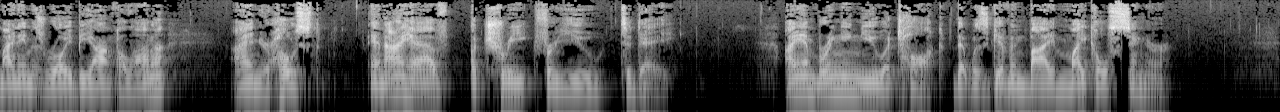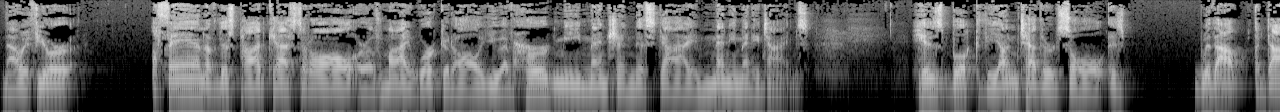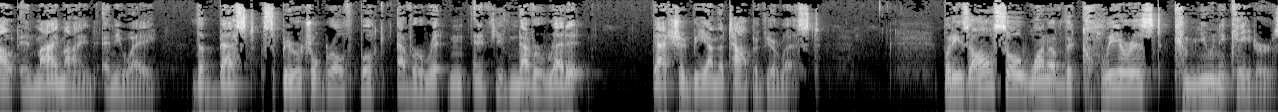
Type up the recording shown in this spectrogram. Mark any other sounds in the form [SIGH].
My name is Roy Biancalana. I am your host, and I have a treat for you today. I am bringing you a talk that was given by Michael Singer. Now, if you're a fan of this podcast at all or of my work at all, you have heard me mention this guy many, many times. His book, The Untethered Soul, is without a doubt, in my mind anyway, the best spiritual growth book ever written. And if you've never read it, that should be on the top of your list. But he's also one of the clearest communicators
